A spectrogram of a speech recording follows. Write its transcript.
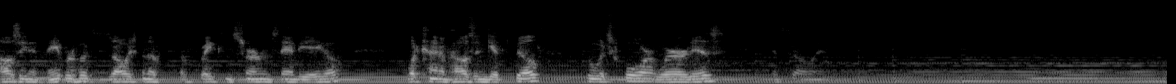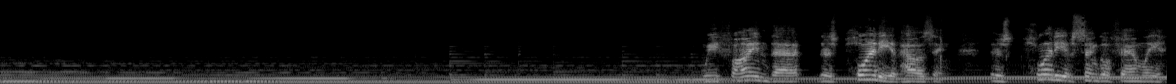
Housing in neighborhoods has always been a, a great concern in San Diego. What kind of housing gets built, who it's for, where it is, and so on. we find that there's plenty of housing. There's plenty of single family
